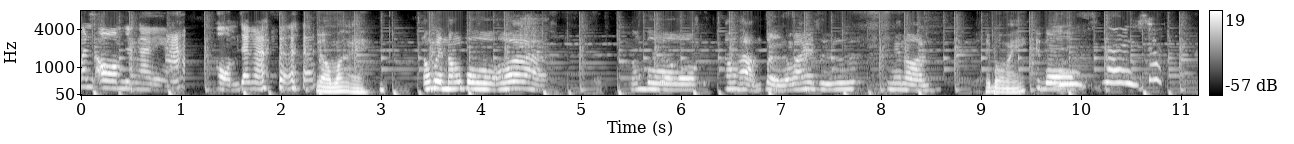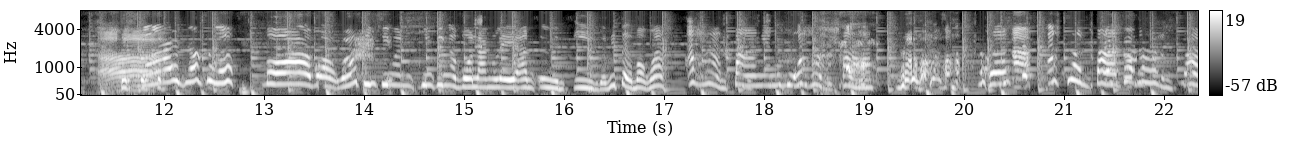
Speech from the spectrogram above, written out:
มันออมยังไงอะหอมจังอะพี่ออมว่าไง ต้องเป็นน้องโบเพราะว่า น้องโบต้องถามเต๋อว่าให้ซื้อแน่นอน ให้โบไหม พี่โบใช่ใช่อ่าใช่ก็คือโบอะบอกว่าจริงๆมันจริงๆอะโบลังเลอันอื่นอีกแต่พี่เต๋อบอกว่าอาหารปลาไงมันคืออาหารปลาอาหารปลาก็อาหารปลา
